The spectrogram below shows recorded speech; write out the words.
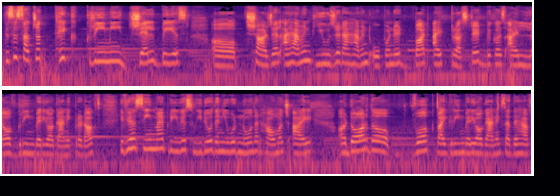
This is such a thick, creamy, gel-based uh, gel. I haven't used it, I haven't opened it, but I trust it because I love Greenberry Organic products. If you have seen my previous video, then you would know that how much I adore the work by Greenberry Organics that they have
